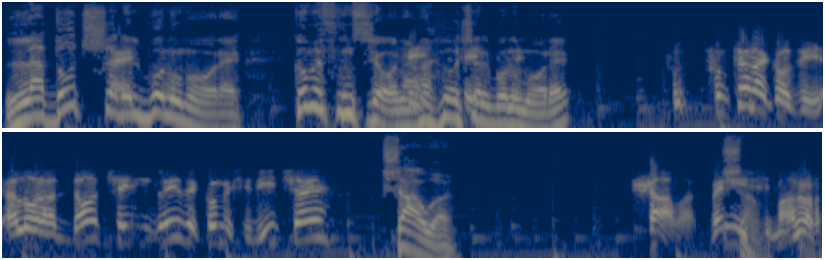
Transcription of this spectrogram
La doccia ecco. del buon umore. Come funziona sì, la doccia sì, del buon umore? Funziona così. Allora, doccia in inglese come si dice? Shower shower. Benissimo. Allora,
